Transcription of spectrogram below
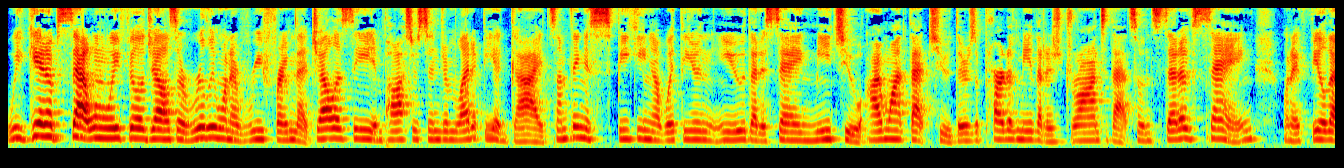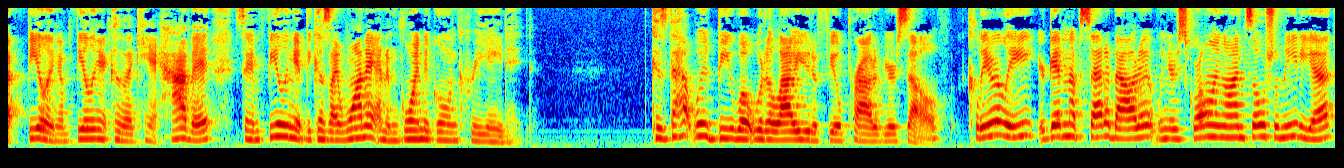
we get upset when we feel jealous or really want to reframe that jealousy, imposter syndrome. Let it be a guide. Something is speaking up with you and you that is saying, Me too. I want that too. There's a part of me that is drawn to that. So instead of saying, when I feel that feeling, I'm feeling it because I can't have it, say, I'm feeling it because I want it and I'm going to go and create it. Because that would be what would allow you to feel proud of yourself clearly you're getting upset about it when you're scrolling on social media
